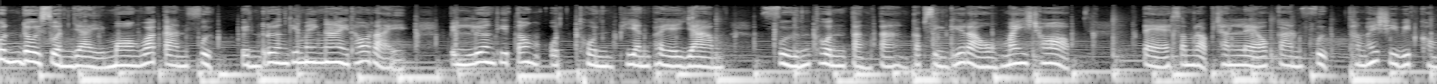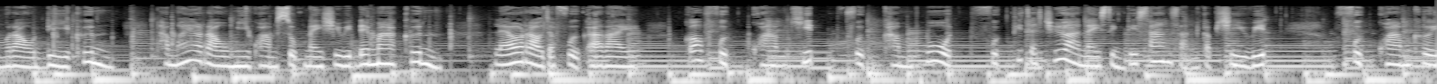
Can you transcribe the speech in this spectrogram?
คนโดยส่วนใหญ่มองว่าการฝึกเป็นเรื่องที่ไม่ง่ายเท่าไหร่ เป็นเรื่องที่ต้องอดทนเพียรพยายาม ฝืนทนต่างๆ กับสิ่งที่เราไม่ชอบ แต่สำหรับฉันแล้วการฝึกทำให้ชีวิตของเราดีขึ้นทำให้เรามีความสุขในชีวิตได้มากขึ้น แล้วเราจะฝึกอะไร ก็ฝึกความคิด ฝึกคำพูด ฝึกที่จะเชื่อในสิ่งที่สร้างสรรค์กับชีวิต ฝึกความเคย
